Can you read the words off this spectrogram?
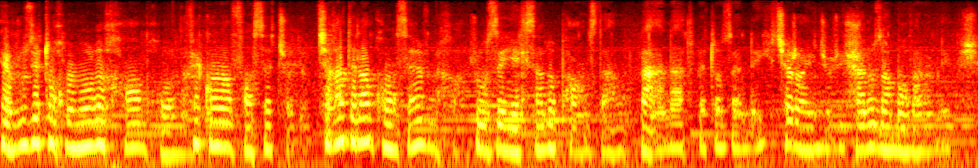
امروز تخم مرغ خام خوردم. فکر کنم فاسد شده چقدر دلم کنسرو می‌خواد. روز 115 لعنت به تو زندگی. چرا اینجوری هنوزم باورم نمیشه.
